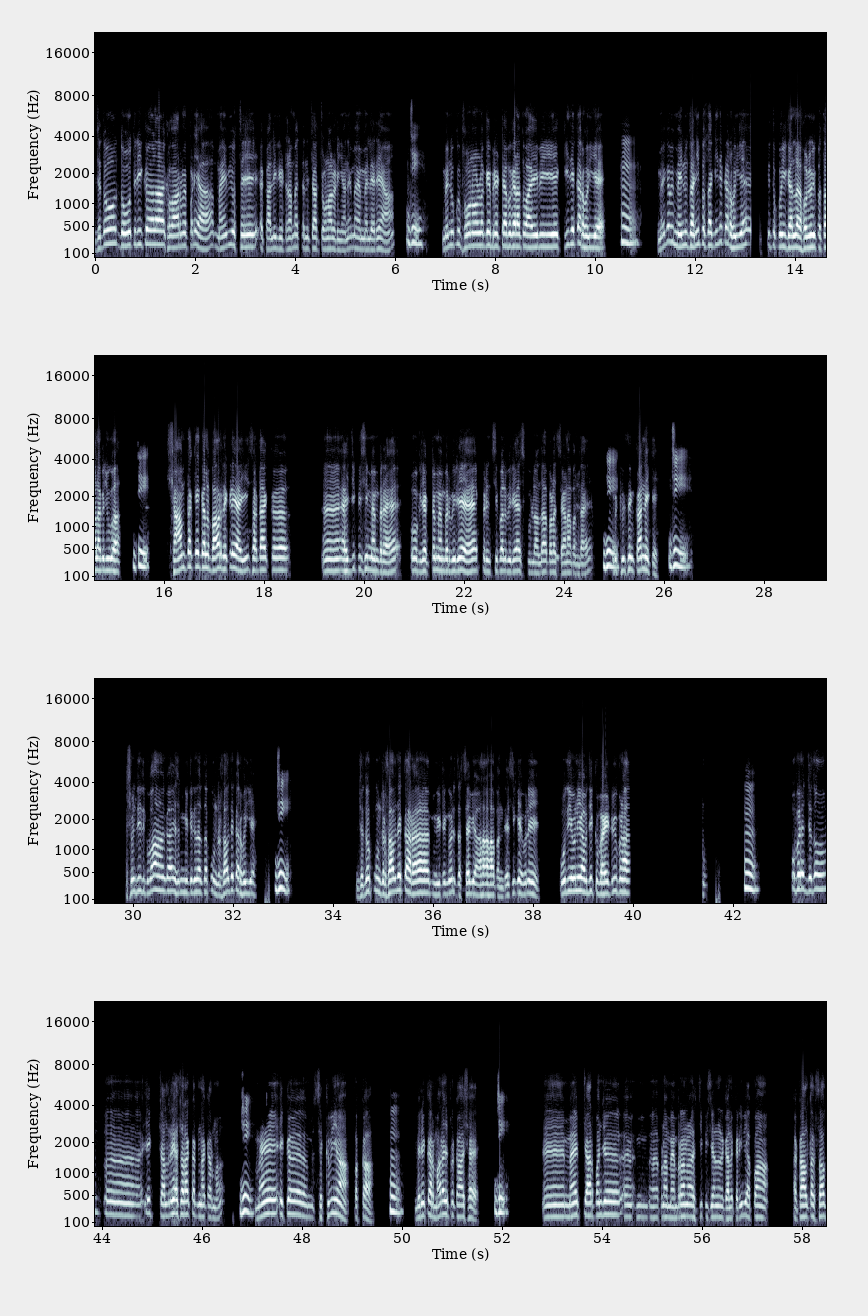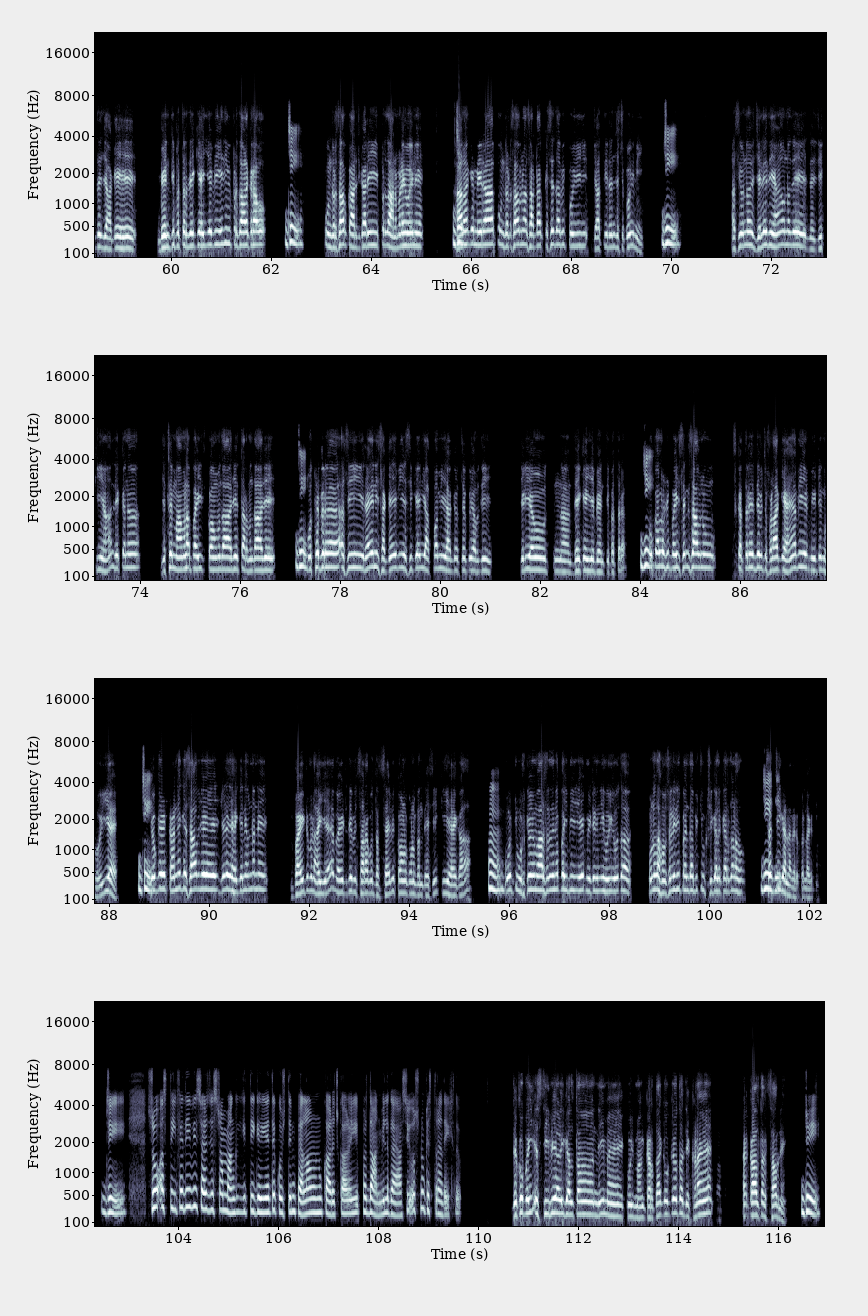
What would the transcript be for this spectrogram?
ਜਦੋਂ 2 ਤਰੀਕ ਵਾਲਾ ਅਖਬਾਰ ਮੈਂ ਪੜ੍ਹਿਆ ਮੈਂ ਵੀ ਉੱਥੇ ਅਕਾਲੀ ਲੀਡਰ ਮੈਂ ਤਿੰਨ ਚਾਰ ਚੋਣਾਂ ਲੜੀਆਂ ਨੇ ਮੈਂ ਐਮਐਲਏ ਰਿਹਾ। ਜੀ। ਮੈਨੂੰ ਕੋਈ ਫੋਨ ਆਉਣ ਲੱਗੇ ਬਰੇਟਾ ਵਗੈਰਾ ਤੋਂ ਆਏ ਵੀ ਇਹ ਕਿਹਦੇ ਘਰ ਹੋਈ ਹੈ? ਹੂੰ। ਮੈਂ ਕਿਹਾ ਵੀ ਮੈਨੂੰ ਤਾਂ ਨਹੀਂ ਪਤਾ ਕਿਹਦੇ ਘਰ ਹੋਈ ਹੈ ਕਿਤੇ ਕੋਈ ਗੱਲ ਹੌਲੀ ਹੌਲੀ ਪਤਾ ਲੱਗ ਜੂਗਾ। ਜੀ। ਸ਼ਾਮ ਤੱਕ ਇਹ ਗੱਲ ਬਾਹਰ ਨਿਕਲ ਆਈ ਸਾਡਾ ਇੱਕ ਐਸਜੀਪੀਸੀ ਮੈਂਬਰ ਹੈ ਉਹ ਐਗਜ਼ੈਕਟਿਵ ਮੈਂਬਰ ਵੀ ਰਿਹਾ ਹੈ ਪ੍ਰਿੰਸੀਪਲ ਵੀ ਰਿਹਾ ਸਕੂਲਾਂ ਦਾ ਬੜਾ ਸਿਆਣਾ ਬੰਦਾ ਹੈ। ਜੀ। ਮਿੱਠੂ ਸਿੰਘ ਕਾਨੇਕੇ। ਜੀ। ਅਸ਼ਵਨਜੀਤ ਗਵਾਹਾਂਗਾ ਇਸ ਮੀਟਿੰਗ ਦਾ ਤਾਂ ਭੁੰਦਰ ਸਾਹਿਬ ਦੇ ਘਰ ਹੋਈ ਹੈ। ਜੀ। ਜਦੋਂ ਭੁੰਦਰ ਸਾਹਿਬ ਦੇ ਘਰ ਮੀਟਿੰਗ ਉਹਨੇ ਦੱਸਿਆ ਵੀ ਆਹ ਆਹ ਬੰਦੇ ਸੀਗੇ ਉਹਨੇ। ਉਹਦੀ ਉਹਨੇ ਆਪਦੀ ਕਵਾਇਟ ਵੀ ਬਣਾ ਹੂੰ। ਉਹ ਫਿਰ ਜਦੋਂ ਇਹ ਚੱਲ ਰਿਹਾ ਸਾਰਾ ਘਟਨਾਕ੍ਰਮ ਜੀ। ਮੈਂ ਇੱਕ ਸਿੱਖ ਵੀ ਹਾਂ ਪੱਕਾ। ਹੂੰ। ਮੇਰੇ ਘਰ ਮਹਾਰਾਜ ਪ੍ਰਕਾਸ਼ ਹੈ। ਜੀ। ਮੈਂ ਚਾਰ ਪੰਜ ਆਪਣਾ ਮੈਂਬਰਾਂ ਨਾਲ ਐਸਜੀਪੀਸੀ ਨਾਲ ਗੱਲ ਕਰੀ ਵੀ ਆਪਾਂ ਅਕਾਲ ਤਖਤ ਸਾਹਿਬ ਤੇ ਜਾ ਕੇ ਇਹ ਬੇਨਤੀ ਪੱਤਰ ਦੇ ਕੇ ਆਈਏ ਵੀ ਇਹਦੀ ਵੀ ਪੜਤਾਲ ਕਰਾਓ। ਜੀ। ਭੁੰਦਰ ਸਾਹਿਬ ਕਾਰਜਕਾਰੀ ਪ੍ਰਧਾਨ ਬਣੇ ਹੋਏ ਨੇ। ਹਾਲਾਂਕਿ ਮੇਰਾ ਭੁੰਦੜ ਸਾਹਿਬ ਨਾਲ ਸਾਡਾ ਕਿਸੇ ਦਾ ਵੀ ਕੋਈ ਜਾਤੀ ਰੰਜਿਸ਼ ਕੋਈ ਨਹੀਂ। ਜੀ। ਅਸੀਂ ਉਹਨਾਂ ਦੇ ਜ਼ਿਲ੍ਹੇ ਦੇ ਹਾਂ ਉਹਨਾਂ ਦੇ ਨਜ਼ਦੀਕੀ ਹਾਂ ਲੇਕਿਨ ਜਿੱਥੇ ਮਾਮਲਾ ਭਾਈ ਕੌਮ ਦਾ ਆ ਜੇ ਧਰਮ ਦਾ ਆ ਜੇ। ਜੀ ਉੱਥੇ ਫਿਰ ਅਸੀਂ ਰਹਿ ਨਹੀਂ ਸਕੇ ਵੀ ਅਸੀਂ ਕਹੇ ਵੀ ਆਪਾਂ ਵੀ ਜਾ ਕੇ ਉੱਥੇ ਕੋਈ ਆਪਦੀ ਜਿਹੜੀ ਆ ਉਹ ਦੇ ਕੇ ਆਈਏ ਬੇਨਤੀ ਪੱਤਰ। ਜੀ। ਉਹ ਕੱਲ ਅਸੀਂ ਭਾਈ ਸਿੰਘ ਸਾਹਿਬ ਨੂੰ ਸਕੱਤਰੇਤ ਦੇ ਵਿੱਚ ਫੜਾ ਕੇ ਆਏ ਆ ਵੀ ਇਹ ਮੀਟਿੰਗ ਹੋਈ ਹੈ। ਜੀ। ਕਿਉਂਕਿ ਕਾਨੇਕੇ ਸਾਹਿਬ ਜੇ ਜਿਹੜੇ ਹੈਗੇ ਨੇ ਉਹਨਾਂ ਨੇ ਵਾਈਟ ਬਣਾਈ ਹੈ। ਵਾਈਟ ਦੇ ਵਿੱਚ ਸਾਰਾ ਕੁਝ ਦੱਸਿਆ ਵੀ ਕੌਣ ਕੌਣ ਬੰਦੇ ਸੀ ਕੀ ਹੈਗਾ। ਹੂੰ। ਉਹ ਝੂਠ ਕਿਵੇਂ ਮਾਰ ਸਕਦੇ ਨੇ ਭਾਈ ਵੀ ਇਹ ਮੀਟਿੰਗ ਨਹੀਂ ਹੋਈ ਉਹ ਤਾਂ ਉਹਨਾਂ ਦਾ ਹੌਸਲਾ ਹੀ ਨਹੀਂ ਪੈਂਦਾ ਵੀ ਝੂਠੀ ਗੱਲ ਕਰ ਦੇਣ ਉਹ। ਜੀ ਸੱਚੀ ਗੱਲ ਹੈ ਮੇਰੇ ਕੋਲ ਲੱਗਦੀ। ਜੀ। ਸੋ ਅਸਤੀਫੇ ਦੀ ਵੀ ਸਰ ਜਿਸ ਤਰ੍ਹਾਂ ਮੰਗ ਕੀਤੀ ਗਈ ਹੈ ਤੇ ਕੁਝ ਦਿਨ ਪਹਿਲਾਂ ਉਹਨਾਂ ਨੂੰ ਕਾਰਜਕਾਰੀ ਪ੍ਰਧਾਨ ਵੀ ਲਗਾਇਆ ਸੀ ਉਸ ਨੂੰ ਕਿਸ ਤਰ੍ਹਾਂ ਦੇਖਦੇ ਹੋ? ਦੇਖੋ ਭਾਈ ਅਸਤੀਫੇ ਵਾਲੀ ਗੱਲ ਤਾਂ ਨਹੀਂ ਮੈਂ ਕੋਈ ਮੰਗ ਕਰਦਾ ਕਿਉਂਕਿ ਉਹ ਤਾਂ ਦੇਖਣਾ ਹੈ ਅਕਾਲ ਤਖਤ ਸਾਹਿਬ ਨੇ। ਜੀ।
